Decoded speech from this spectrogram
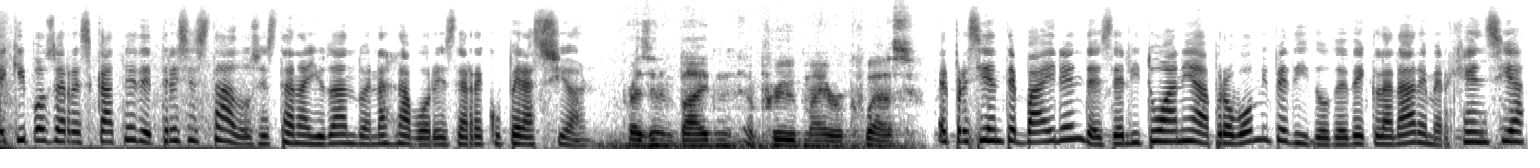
Equipos de rescate de tres estados están ayudando en las labores de recuperación. El presidente Biden desde Lituania aprobó mi pedido de declarar emergencia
